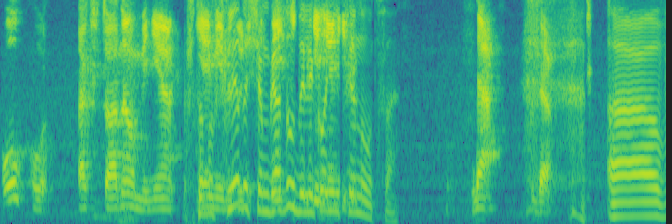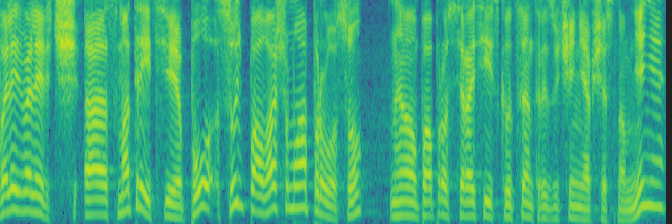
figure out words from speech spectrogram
полку, так что она у меня... Чтобы в следующем виду, году далеко не тянуться. Да, да. А, Валерий Валерьевич, а, смотрите, по, суть по вашему опросу, по опросу Всероссийского центра изучения общественного мнения.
